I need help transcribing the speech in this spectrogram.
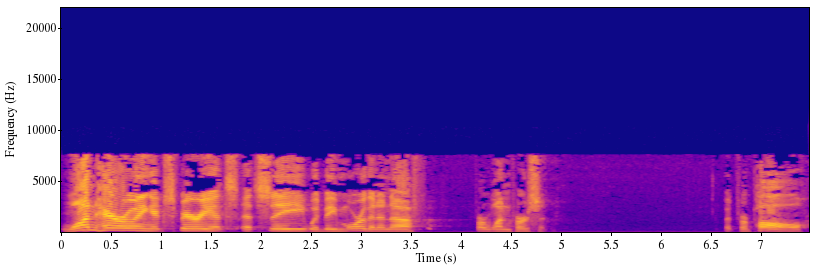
One harrowing experience at sea would be more than enough for one person. But for Paul,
